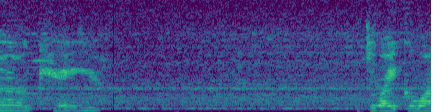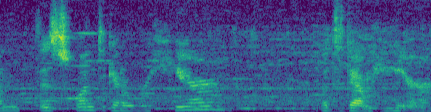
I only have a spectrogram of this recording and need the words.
Okay. Do I go on this one to get over here? What's down here?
